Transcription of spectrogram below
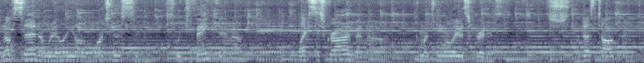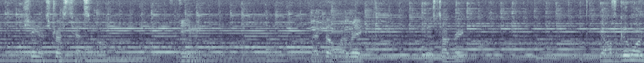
Enough said, I'm to let y'all watch this and see what you think. And uh, like, subscribe, and uh, come out to more latest and greatest. My desktop and show you the stress test and all. Gaming. Built my rig. Desktop rig. Y'all have a good one.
